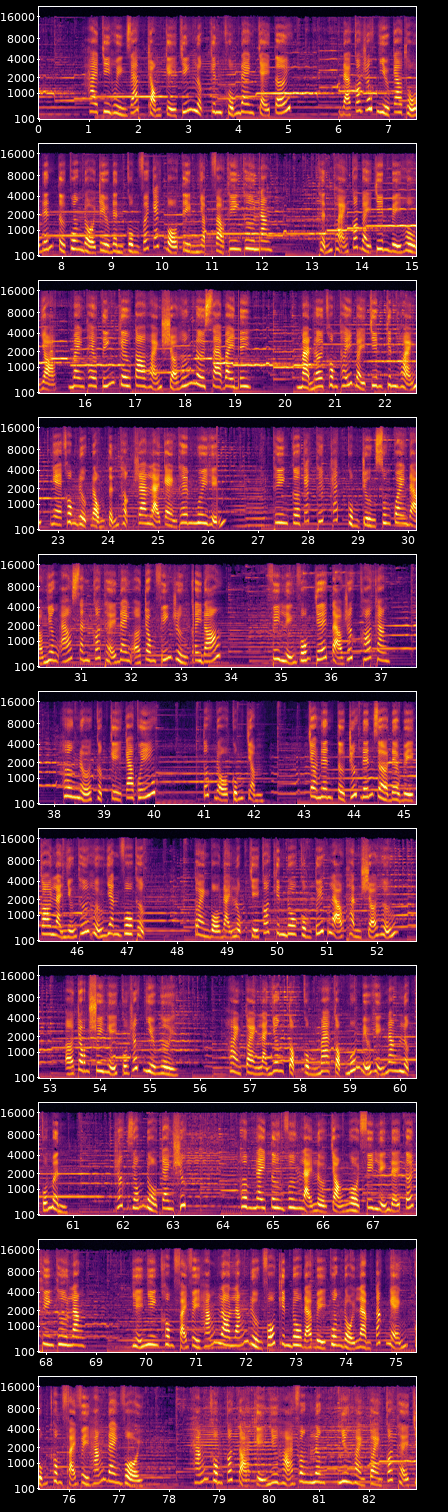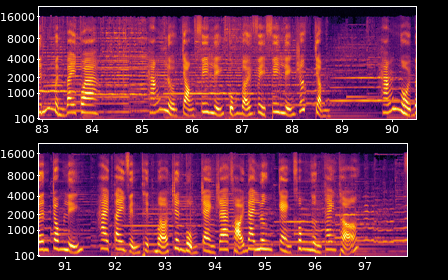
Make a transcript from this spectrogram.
Hai chi huyền giáp trọng kỵ chiến lực kinh khủng đang chạy tới. Đã có rất nhiều cao thủ đến từ quân đội triều đình cùng với các bộ tìm nhập vào thiên thư lăng. Thỉnh thoảng có bầy chim bị hù dọa Mang theo tiếng kêu to hoảng sợ hướng nơi xa bay đi. Mà nơi không thấy bầy chim kinh hoảng, Nghe không được động tĩnh thật ra lại càng thêm nguy hiểm. Thiên cơ các thiếp khách cùng trường xung quanh đạo nhân áo xanh có thể đang ở trong phiến rừng cây đó. Phi liễn vốn chế tạo rất khó khăn, Hơn nữa cực kỳ cao quý. Tốc độ cũng chậm. Cho nên từ trước đến giờ đều bị coi là những thứ hữu danh vô thực. Toàn bộ đại lục chỉ có kinh đô cùng tuyết lão thành sở hữu. Ở trong suy nghĩ của rất nhiều người, Hoàn toàn là nhân tộc cùng ma tộc muốn biểu hiện năng lực của mình. Rất giống đồ trang sức. Hôm nay Tương Vương lại lựa chọn ngồi phi liễn để tới Thiên Thư Lăng. Dĩ nhiên không phải vì hắn lo lắng đường phố Kinh Đô đã bị quân đội làm tắc nghẽn, Cũng không phải vì hắn đang vội. Hắn không có tọa kỵ như hỏa vân lân, Nhưng hoàn toàn có thể chính mình bay qua. Hắn lựa chọn phi liễn cũng bởi vì phi liễn rất chậm. Hắn ngồi bên trong liễn, Hai tay vịnh thịt mỡ trên bụng tràn ra khỏi đai lưng, càng không ngừng than thở.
